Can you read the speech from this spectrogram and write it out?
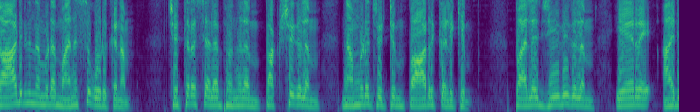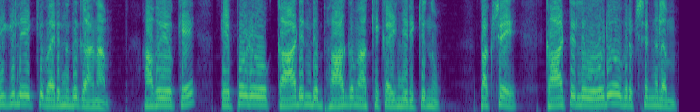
കാടിന് നമ്മുടെ മനസ്സ് കൊടുക്കണം. ചിത്രശലഭങ്ങളും പക്ഷികളും നമ്മുടെ ചുറ്റും പാറിക്കളിക്കും. പല ജീവികളും ഏറെ അരികിലേക്ക് വരുന്നത് കാണാം. അവയൊക്കെ എപ്പോഴോ കാടിന്റെ ഭാഗമാക്കി കഴിഞ്ഞിരിക്കുന്നു. പക്ഷേ കാട്ടിലെ ഓരോ വൃക്ഷങ്ങളും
